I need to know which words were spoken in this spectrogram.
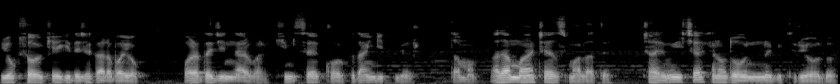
Yoksa ülkeye gidecek araba yok. Orada cinler var. Kimse korkudan gitmiyor. Tamam. Adam bana çay ısmarladı. Çayımı içerken o da oyununu bitiriyordu.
